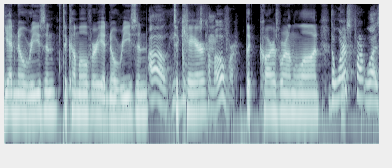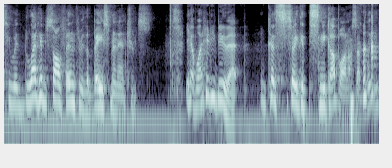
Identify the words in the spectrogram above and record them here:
he had no reason to come over. He had no reason. Oh, he To used care. come over. The cars were on the lawn. The worst part was he would let himself in through the basement entrance. Yeah, why did he do that? Because so he could sneak up on us, I believe.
